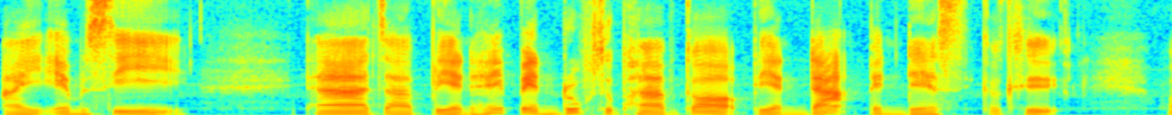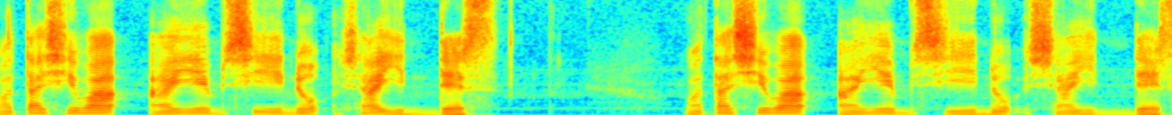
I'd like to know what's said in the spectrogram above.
IMC ถ้าจะเปลี่ยนให้เป็นรูปสุภาพก็เปลี่ยนดะเป็นเดสก็คือ私は IMC の社員です私は IMC の社員です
